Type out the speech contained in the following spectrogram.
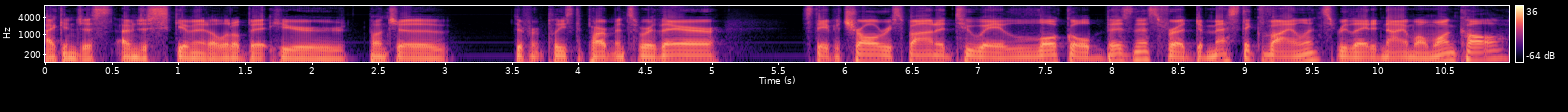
I can just I'm just skimming it a little bit here. A bunch of different police departments were there. State Patrol responded to a local business for a domestic violence related 911 call.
